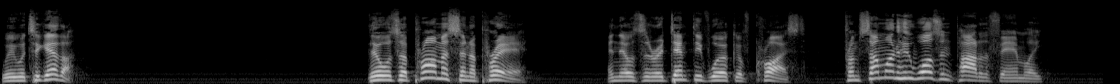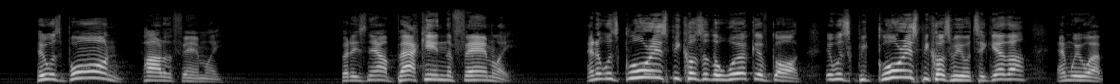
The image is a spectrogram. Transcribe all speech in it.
we were together. there was a promise and a prayer, and there was the redemptive work of Christ from someone who wasn't part of the family, who was born part of the family, but is now back in the family. And it was glorious because of the work of God. It was glorious because we were together and we were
